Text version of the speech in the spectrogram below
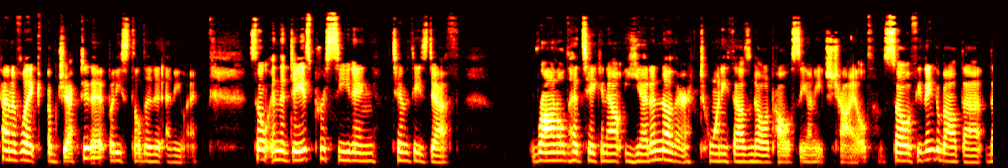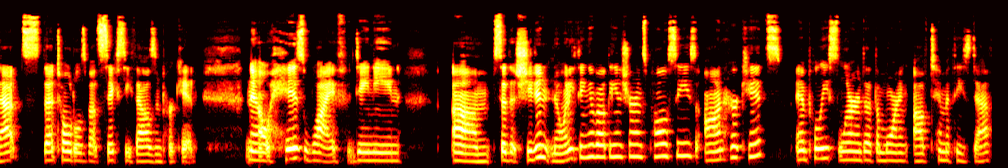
kind of like objected it, but he still did it anyway. So in the days preceding Timothy's death, Ronald had taken out yet another $20,000 policy on each child. So if you think about that, that's that totals about 60,000 per kid. Now, his wife, Daynene, um, said that she didn't know anything about the insurance policies on her kids, and police learned at the morning of Timothy's death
